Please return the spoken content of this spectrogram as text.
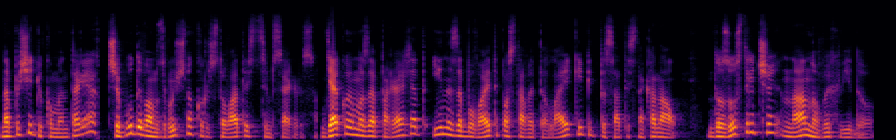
Напишіть у коментарях, чи буде вам зручно користуватись цим сервісом. Дякуємо за перегляд і не забувайте поставити лайк і підписатись на канал. До зустрічі на нових відео.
